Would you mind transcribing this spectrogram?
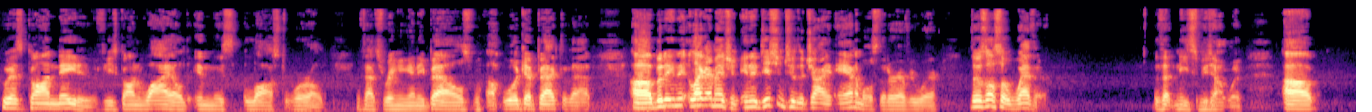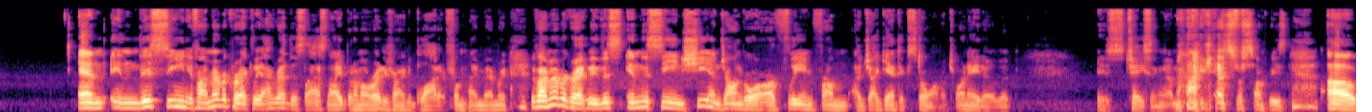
who has gone native. He's gone wild in this lost world. If that's ringing any bells, well, we'll get back to that. Uh, but in, like I mentioned, in addition to the giant animals that are everywhere, there's also weather that needs to be dealt with. Uh, And in this scene, if I remember correctly, I read this last night, but I'm already trying to blot it from my memory. If I remember correctly, this in this scene, she and Jongor are fleeing from a gigantic storm, a tornado that is chasing them. I guess for some reason. Uh,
